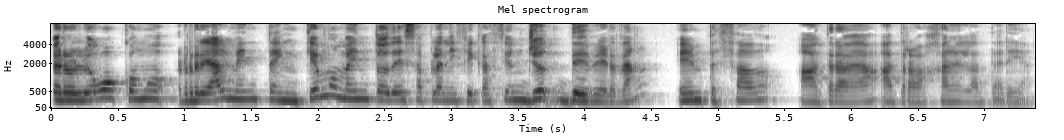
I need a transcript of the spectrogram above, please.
pero luego cómo realmente en qué momento de esa planificación yo de verdad he empezado a, trabajar en la tarea.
